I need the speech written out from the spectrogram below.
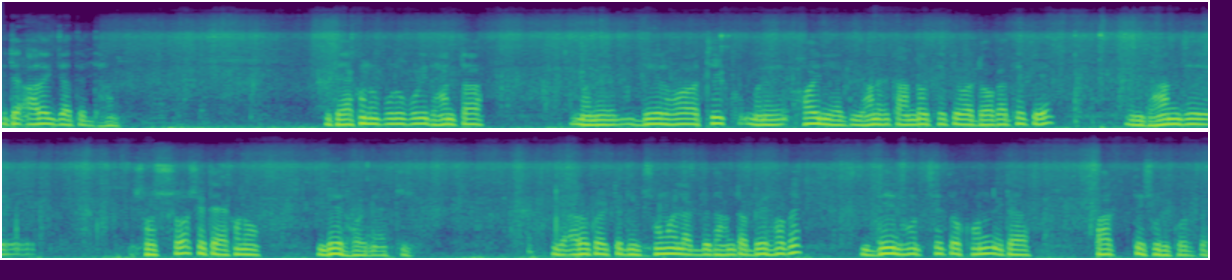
এটা আরেক জাতের ধান। এটা এখনও পুরোপুরি ধানটা মানে বের হওয়া ঠিক মানে হয়নি আর কি। ধানের কাণ্ড থেকে বা ডগা থেকে ধান যে শস্য, সেটা এখনও বের হয় না আর কি। আরও কয়েকটা দিন সময় লাগবে, ধানটা বের হবে, দেন হচ্ছে তখন এটা পাকতে শুরু করবে।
